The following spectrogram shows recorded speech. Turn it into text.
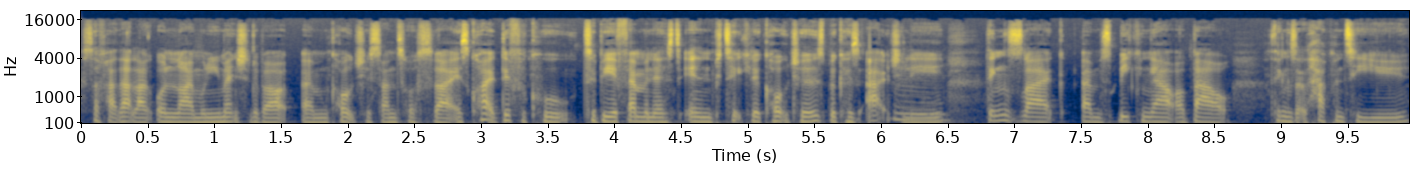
stuff like that like online when you mentioned about um, culture santos like it's quite difficult to be a feminist in particular cultures because actually mm. things like um, speaking out about things that happen to you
